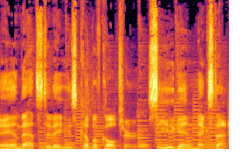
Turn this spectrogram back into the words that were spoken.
And that's today's Cup of Culture. See you again next time.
